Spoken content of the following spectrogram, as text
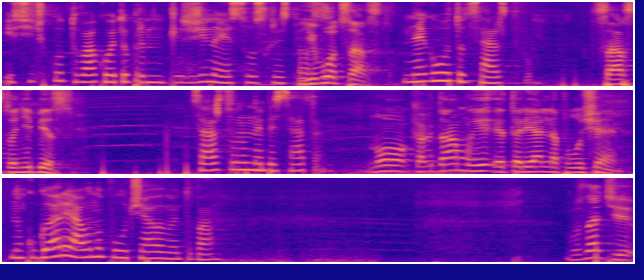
и всичко това, което принадлежи на Исус Христос. Его царство, Неговото царство. царство небес. Царство на небесата. Но когда мы это реально получаем? Но кога реално получаваме това? Вы знаете,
